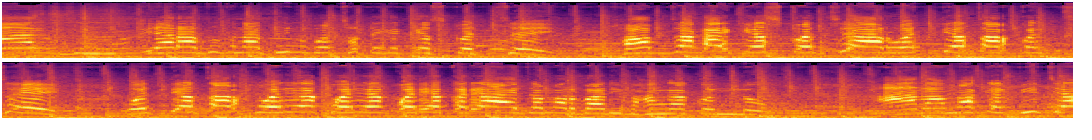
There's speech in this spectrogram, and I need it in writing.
আর এরা দুধ না তিন বছর থেকে কেস করছে। সব জায়গায় কেস করছে আর অত্যাচার করছে। অত্যাচার করে করে করে করে আজ আমার বাড়ি ভাঙা করল। আর আমাকে বিচার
